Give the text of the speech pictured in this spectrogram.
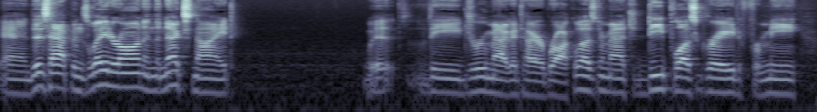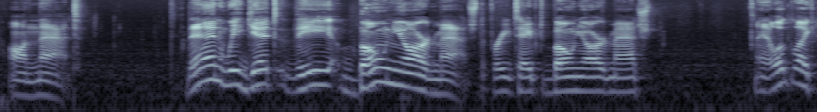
And this happens later on in the next night with the Drew McIntyre Brock Lesnar match. D plus grade for me on that. Then we get the Boneyard match, the pre taped Boneyard match. And it looked like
